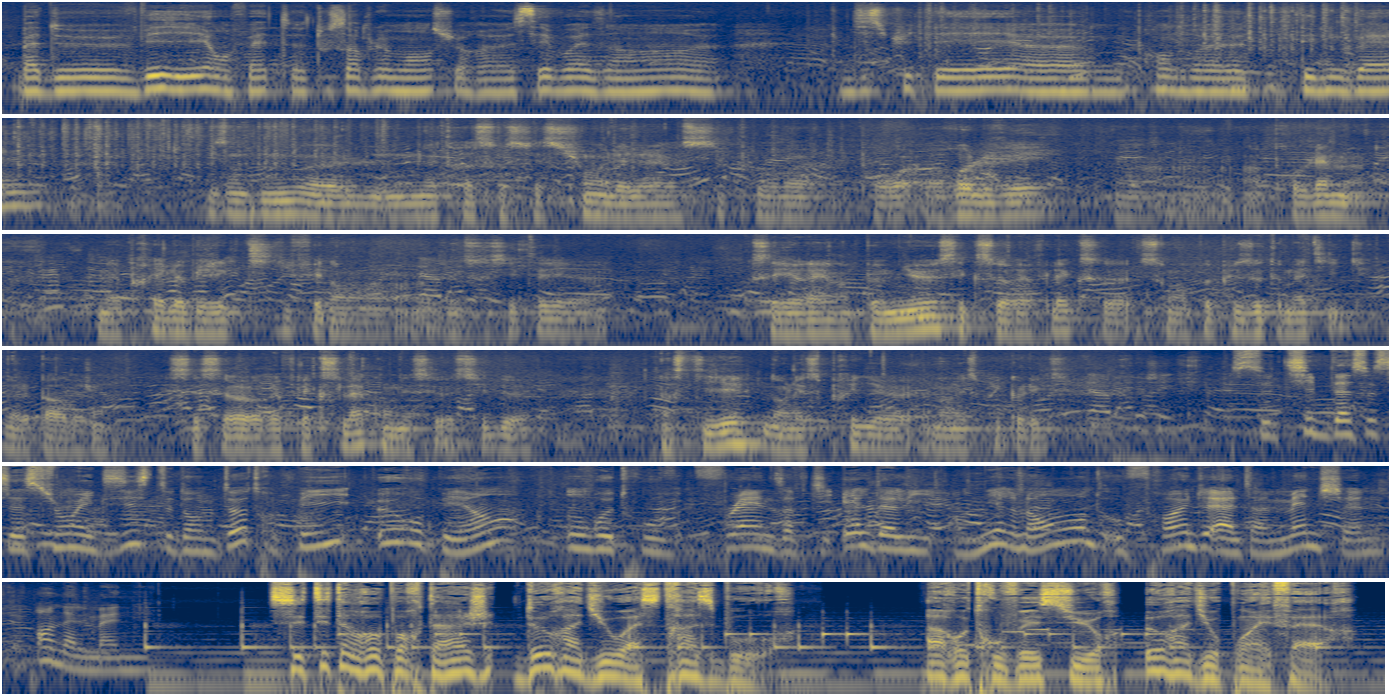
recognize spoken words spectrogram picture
bah, de veiller en fait tout simplement sur euh, ses voisins, euh, discuter, euh, prendre des nouvelles. Disons que nous, notre association, elle est là aussi pour, pour relever un, problème. Mais après, l'objectif est dans une société où ça irait un peu mieux, c'est que ce réflexe soit un peu plus automatique de la part des gens. C'est ce réflexe-là qu'on essaie aussi de, instillé dans l'esprit euh, dans l'esprit collectif. Ce type d'association existe dans d'autres pays européens. On retrouve Friends of the Elderly en Irlande ou Freunde Alter Menschen en Allemagne. C'était un reportage de Radio à Strasbourg. À retrouver sur euradio.fr.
